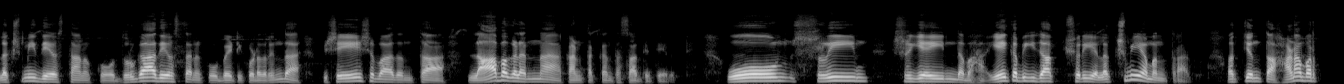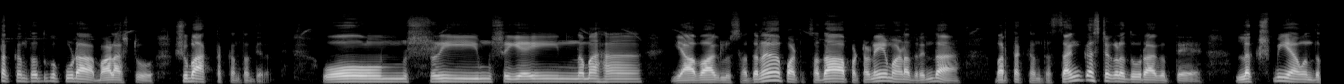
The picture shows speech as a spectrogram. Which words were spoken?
ಲಕ್ಷ್ಮೀ ದೇವಸ್ಥಾನಕ್ಕೋ, ದುರ್ಗಾ ದೇವಸ್ಥಾನಕ್ಕೋ ಭೇಟಿ ಕೊಡೋದ್ರಿಂದ ವಿಶೇಷವಾದಂಥ ಲಾಭಗಳನ್ನು ಕಾಣ್ತಕ್ಕಂಥ ಸಾಧ್ಯತೆ ಇರುತ್ತೆ. ಓಂ ಶ್ರೀಂ ಶ್ರೀಯೈ ನಮಃ. ಏಕಬೀಜಾಕ್ಷರಿಯ ಲಕ್ಷ್ಮಿಯ ಮಂತ್ರ ಅದು. ಅತ್ಯಂತ ಹಣ ಬರ್ತಕ್ಕಂಥದ್ದಕ್ಕೂ ಕೂಡ ಭಾಳಷ್ಟು ಶುಭ ಆಗ್ತಕ್ಕಂಥದ್ದಿರುತ್ತೆ. ಓಂ ಶ್ರೀಂ ಶ್ರೀಯೈ ನಮಃ. ಯಾವಾಗಲೂ ಸದನ ಪಟ್, ಸದಾ ಪಠಣೆ ಮಾಡೋದ್ರಿಂದ ಬರ್ತಕ್ಕಂಥ ಸಂಕಷ್ಟಗಳು ದೂರ ಆಗುತ್ತೆ. ಲಕ್ಷ್ಮಿಯ ಒಂದು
